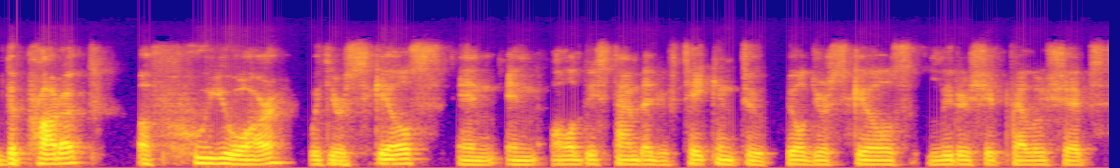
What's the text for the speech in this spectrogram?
the product of who you are with your skills and in all this time that you've taken to build your skills, leadership fellowships.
